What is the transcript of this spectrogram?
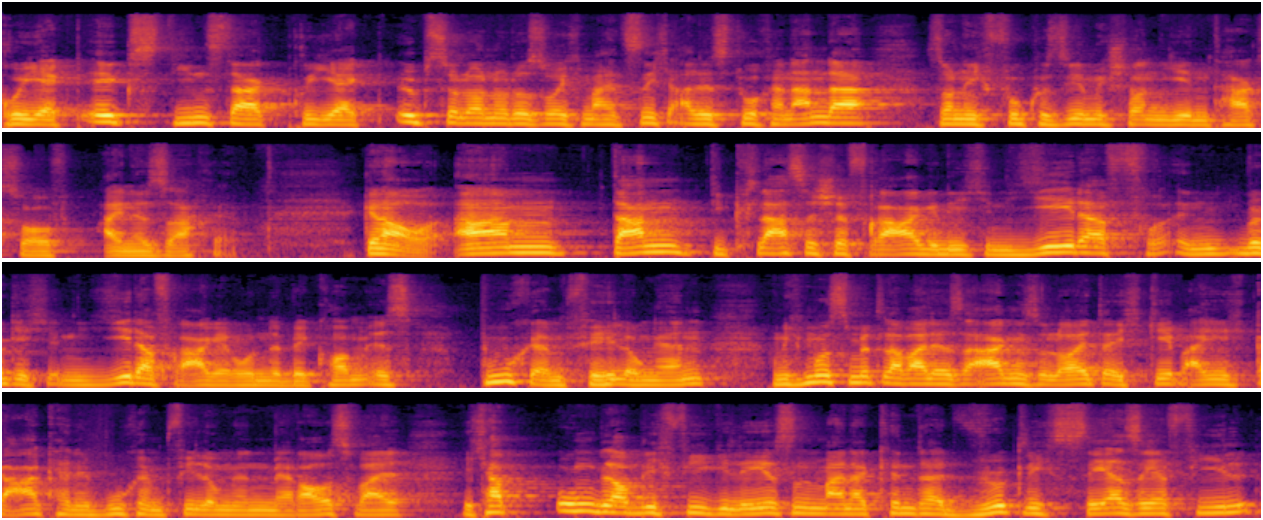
Projekt X, Dienstag Projekt Y oder so. Ich mache jetzt nicht alles durcheinander, sondern ich fokussiere mich schon jeden Tag so auf eine Sache. Genau. Ähm, dann die klassische Frage, die ich in jeder, in, wirklich in jeder Fragerunde bekomme, ist Buchempfehlungen. Und ich muss mittlerweile sagen, so Leute, ich gebe eigentlich gar keine Buchempfehlungen mehr raus, weil ich habe unglaublich viel gelesen in meiner Kindheit, wirklich sehr, sehr viel.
